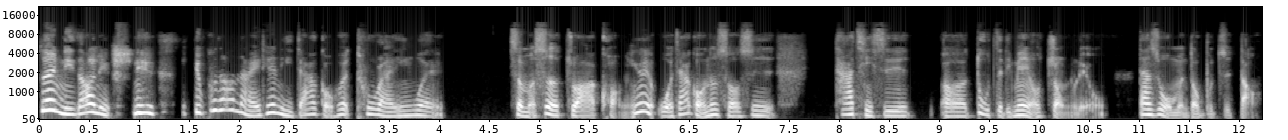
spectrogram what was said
所以你知道，你你你不知道哪一天你家狗会突然因为什么事抓狂？因为我家狗那时候是它其实呃肚子里面有肿瘤，但是我们都不知道。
